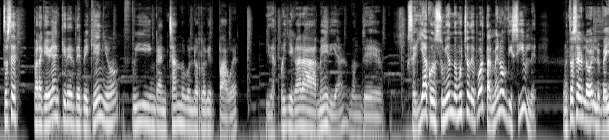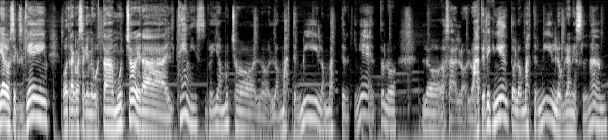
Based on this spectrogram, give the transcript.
Entonces, para que vean que desde pequeño fui enganchando con los Rocket Power y después llegar a media, donde seguía consumiendo mucho deporte, al menos visible. Entonces lo, veía los X Games. Otra cosa que me gustaba mucho era el tenis. Veía mucho los Master 1000, los Master 500, los, o sea, los, ATP 500, los Master 1000, los Grand Slam.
